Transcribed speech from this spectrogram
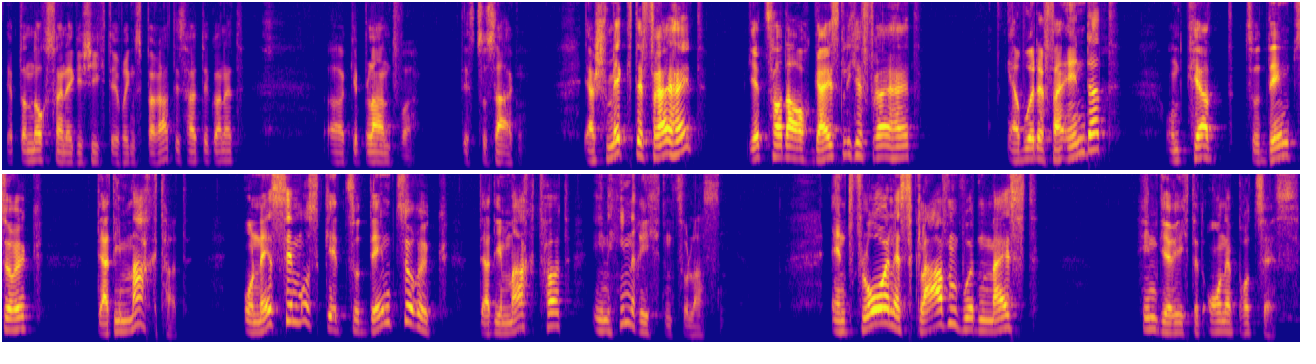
Ich habe dann noch so eine Geschichte übrigens parat, die heute gar nicht äh, geplant war, das zu sagen. Er schmeckte Freiheit, jetzt hat er auch geistliche Freiheit. Er wurde verändert und kehrt zu dem zurück, der die Macht hat. Onesimus geht zu dem zurück, der die Macht hat, ihn hinrichten zu lassen. Entflohene Sklaven wurden meist hingerichtet ohne Prozess.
